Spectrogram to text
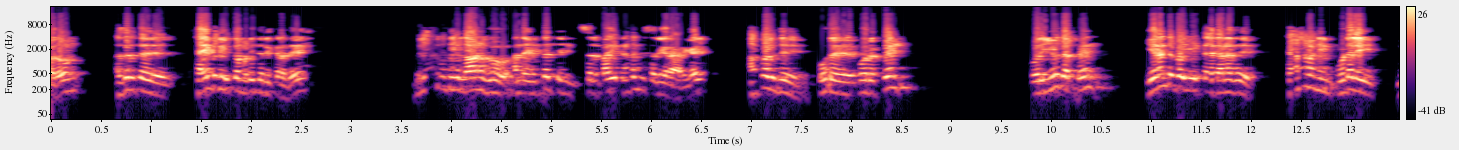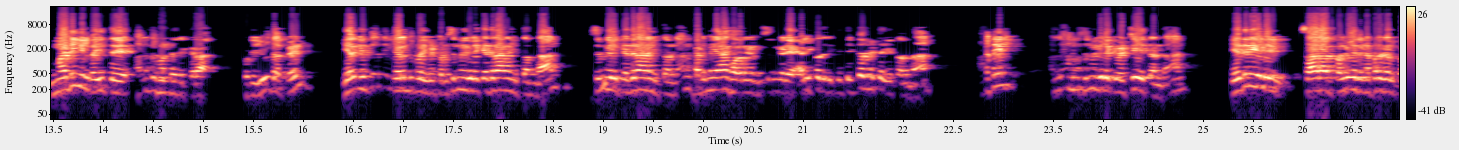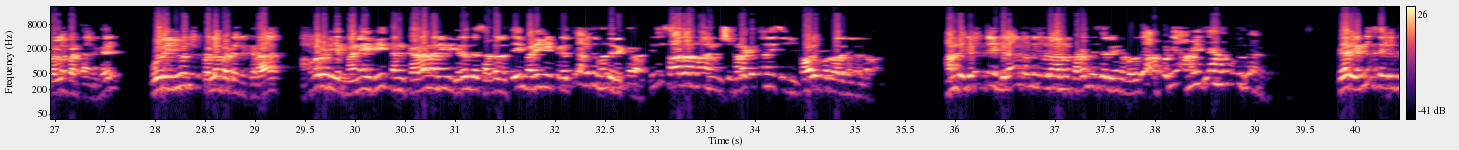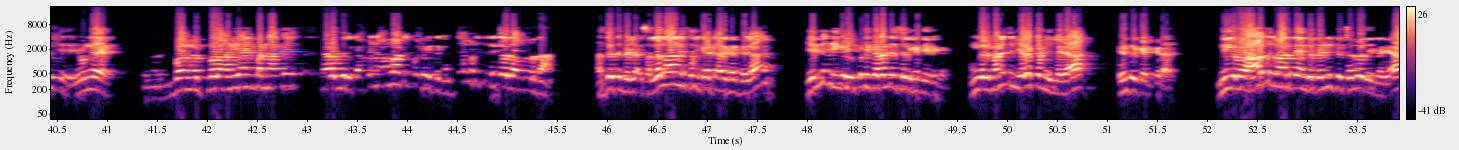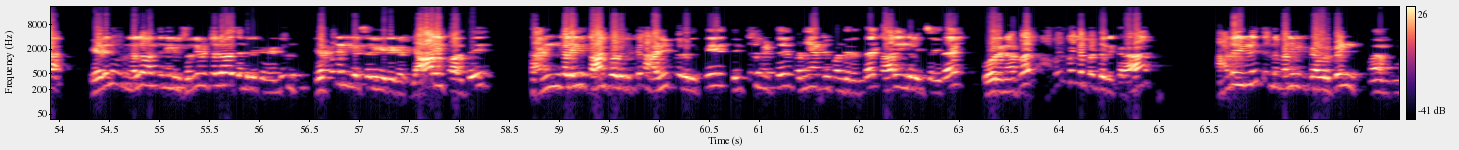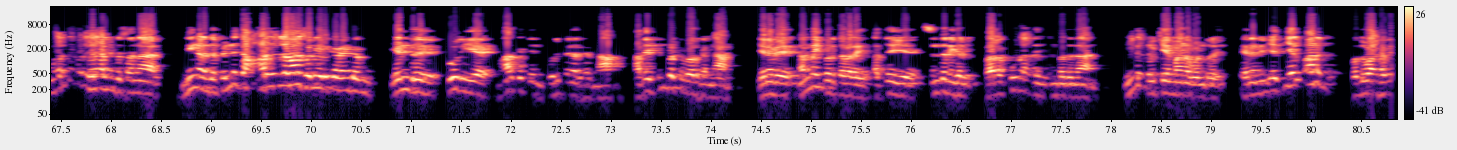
வரும். அதற்கு ஹைபர் யுத்தம் முடிந்திருக்கிறது. அந்த யுத்தத்தின் சில பயிர் நடந்து செல்கிறார்கள். அப்பொழுது ஒரு ஒரு பெண் ஒரு யூத பெண் இறந்து போய்விட்ட தனது கணவனின் உடலை மடியில் வைத்து அழுது கொண்டிருக்கிறார். ஒரு யூத பெண் யுத்தத்தில் இறந்து போய்விட்ட முஸ்லிம்களுக்கு எதிரான யுத்தம் தான். முஸ்லிம்களுக்கு எதிரான யுத்தம் தான். கடுமையாக அவர்கள் முஸ்லிம்களை அழிப்பதற்கு திட்டமிட்ட யுத்தம் தான். அதில் அல்லாஹ் முஸ்லிம்களுக்கு வெற்றியை தந்தான். எதிரிகளில் சாரார் பல்வேறு நபர்கள் கொல்லப்பட்டார்கள். ஒரு யூதர் கொல்லப்பட்டிருக்கிறார். அவருடைய மனைவி தன் கணவனின் இறந்த சடலத்தை மடியில் கிடத்தி அழுது கொண்டிருக்கிறார். இது சாதாரணமான விஷயம். நடக்கத்தானே செய்யும். கவலைப்படுவார்கள் அல்லவா? அந்த இடத்தை விளாண்டுள்ளாரும் கடந்து செல்கின்ற பொழுது அப்படியே அமைதியாக போகிறார்கள். வேற என்ன செய்யறது இவங்க இவ்வளவு அநியாயம் பண்ணாங்க நடந்திருக்கு. அப்படின்னு அம்மாட்டு போய்கிட்டு இருக்காங்க இருக்கிறது அவ்வளவுதான் அதற்கு பிலா சல்லல்லாஹு அலைஹி கேட்டார்கள் பிலால் என்ன நீங்கள் இப்படி கடந்து செல்கின்றீர்கள்? உங்கள் மனதில் இரக்கம் இல்லையா? என்று கேட்கிறார். நீங்கள் ஒரு ஆறுதல் வார்த்தை அந்த பெண்ணுக்கு சொல்வது இல்லையா? ஏதேனும் ஒரு நல்ல வார்த்தை நீங்கள் சொல்லிவிட்டதா சென்றிருக்க வேண்டும்? எப்படி நீங்கள் செல்கிறீர்கள்? யாரை பார்த்து? தங்களை தாக்குவதற்கு அழிப்பதற்கு திட்டமிட்டு பணியாற்றிக் கொண்டிருந்த காரியங்களை செய்த ஒரு நபர் அவர் கொல்லப்பட்டிருக்கிறார். அதை நினைத்து அந்த மனைவிக்கு ஒரு பெண் வருத்தப்படுகிறார் என்று சொன்னார். நீங்கள் அந்த பெண்ணுக்கு ஆறுதலமா சொல்லியிருக்க வேண்டும் என்று கூறிய மார்க்கத்தின் உறுப்பினர்கள் நாம் அதை பின்பற்றுபவர்கள் நாம். எனவே நம்மை பொறுத்தவரை அத்தகைய சிந்தனைகள் வரக்கூடாது என்பதுதான் மிக முக்கியமான ஒன்று. எனவே இயல்பானது பொதுவாகவே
